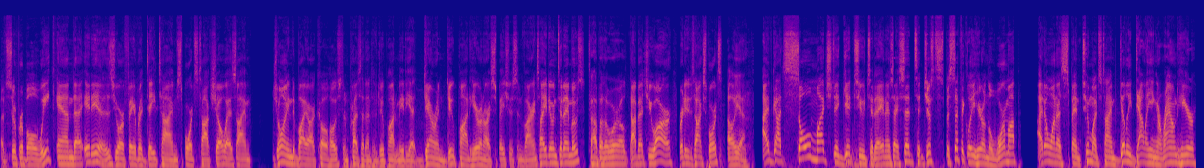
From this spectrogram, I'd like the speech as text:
of Super Bowl week, and uh, it is your favorite daytime sports talk show as I'm joined by our co-host and president of DuPont Media, Darren DuPont, here in our spacious environs. How you doing today, Moose? Top of the world. I bet you are. Ready to talk sports? Oh, yeah. I've got so much to get to today, and as I said, to just specifically here on the warm-up, I don't want to spend too much time dilly-dallying around here.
